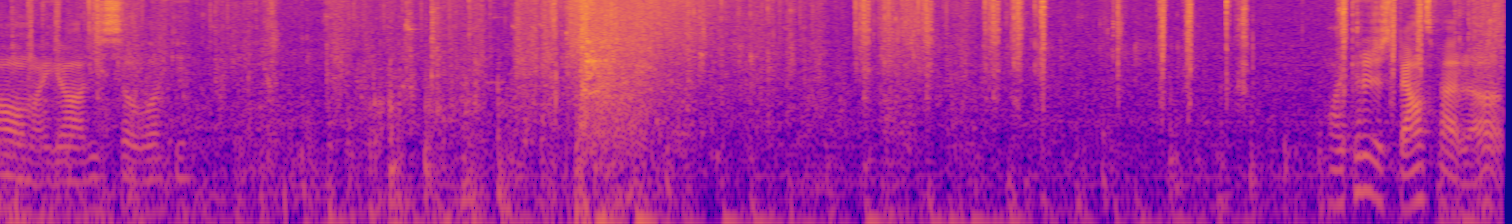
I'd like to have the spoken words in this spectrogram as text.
Oh my god, he's so lucky. Could have just bounce padded up.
